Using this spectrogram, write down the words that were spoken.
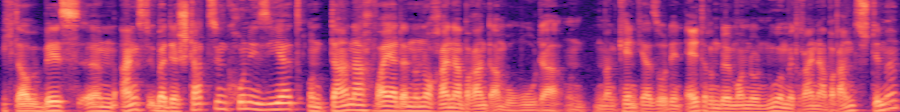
ich glaube, bis ähm, Angst über der Stadt synchronisiert und danach war ja dann nur noch Rainer Brandt am Ruder. Und man kennt ja so den älteren Belmondo nur mit Rainer Brandts Stimme.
